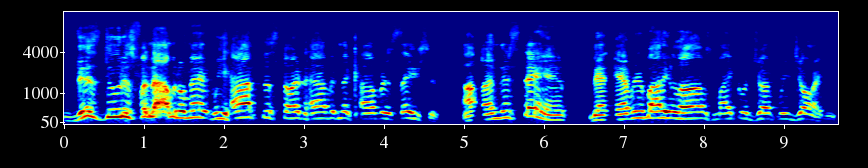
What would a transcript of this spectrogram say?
This dude is phenomenal, man. We have to start having the conversation. I understand that everybody loves Michael Jeffrey Jordan.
